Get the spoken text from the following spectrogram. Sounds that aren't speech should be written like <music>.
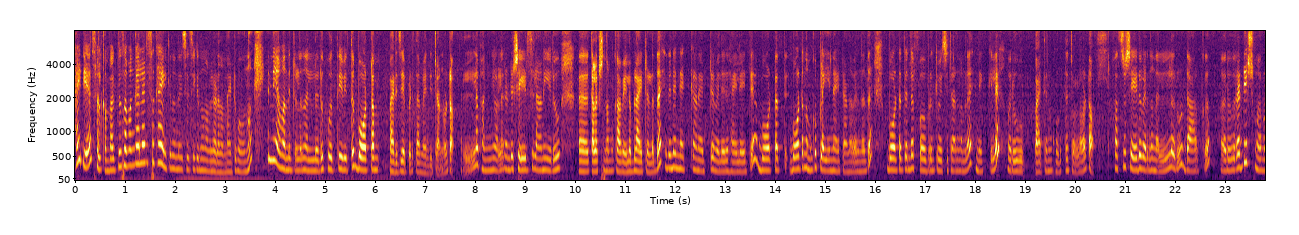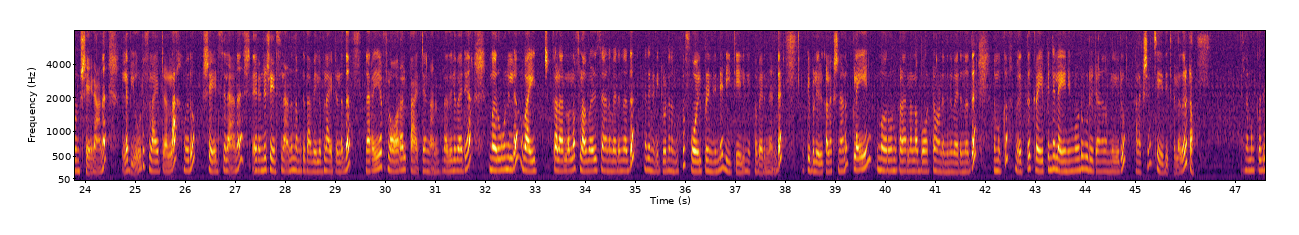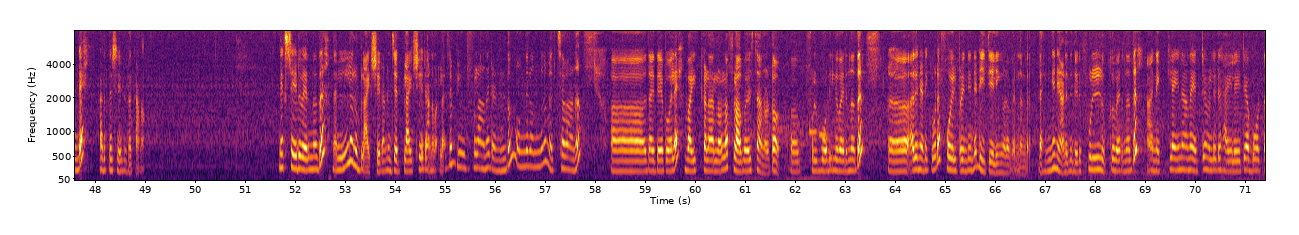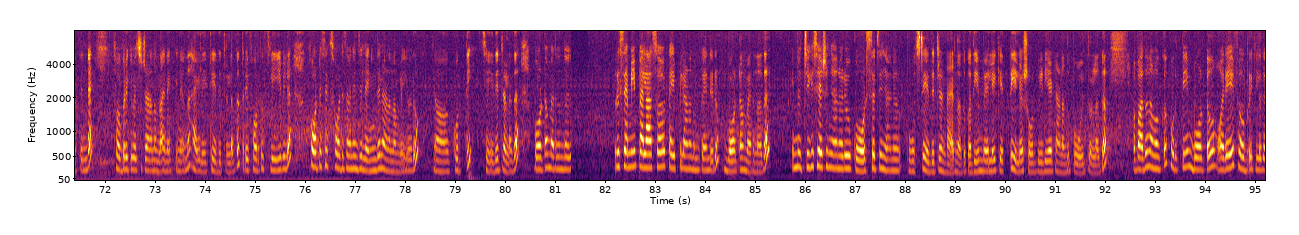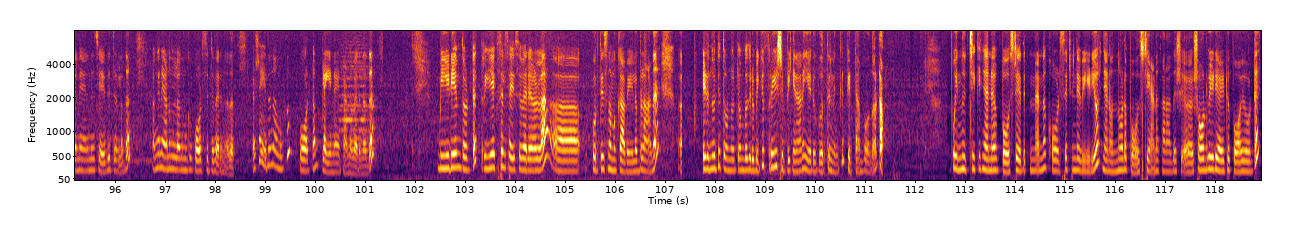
Hi dears welcome back to സമങ്കാലയുടെ സുഖമായിരിക്കുന്നു എന്ന് വിശ്വസിക്കുന്നു. നമ്മളിവിടെ നന്നായിട്ട് പോകുന്നു. ഇന്ന് ഞാൻ വന്നിട്ടുള്ളത് നല്ലൊരു കുർത്തി വിത്ത് ബോട്ടം പരിചയപ്പെടുത്താൻ വേണ്ടിയിട്ടാണ് കേട്ടോ. നല്ല ഭംഗിയുള്ള രണ്ട് ഷെയ്ഡ്സിലാണ് ഈ ഒരു കളക്ഷൻ നമുക്ക് അവൈലബിൾ ആയിട്ടുള്ളത്. ഇതിന്റെ നെക്കാണ് ഏറ്റവും വലിയൊരു ഹൈലൈറ്റ് ബോട്ടത്ത് ബോട്ടം നമുക്ക് പ്ലെയിൻ ആയിട്ടാണ് വരുന്നത്. ബോട്ടത്തിന്റെ ഫേബ്രിക് വെച്ചിട്ടാണ് നമ്മൾ നെക്കിൽ ഒരു പാറ്റേൺ കൊടുത്തിട്ടുള്ളത് കേട്ടോ. ഫസ്റ്റ് ഷെയ്ഡ് വരുന്നത് നല്ലൊരു ഡാർക്ക് ഒരു റെഡിഷ് മെറൂൺ ഷെയ്ഡാണ് നല്ല ബ്യൂട്ടിഫുൾ ആയിട്ടുള്ള ഒരു ഷെയ്ഡ്സിലാണ് രണ്ട് ഷെയ്ഡ്സിലാണ് നമുക്കിത് അവൈലബിൾ ആയിട്ടുള്ളത്. നിറയെ ഫ്ലോറൽ പാറ്റേൺ ആണ്. അതിൽ വരിക. മെറൂണിൽ വൈറ്റ് കളറിലുള്ള ഫ്ലവേഴ്സ് ആണ് വരുന്നത്. അതിനിടയ്ക്കൂടെ നമുക്ക് ഫോയിൽ പ്രിന്റിന്റെ ഡീറ്റെയിലിംഗ് ഒക്കെ വരുന്നുണ്ട്. അടിപൊളി ഒരു കളക്ഷനാണ് പ്ലെയിൻ മെറൂൺ കളറിലുള്ള ബോട്ടമാണ് ഇതിന് വരുന്നത്. നമുക്ക് വിത്ത് ക്രേപ്പിന്റെ ലൈനിങ്ങോട് കൂടിയിട്ടാണ് നമ്മൾ ഈ ഒരു കളക്ഷൻ ചെയ്തിട്ടുള്ളത് കേട്ടോ. നമുക്കിതിന്റെ അടുത്ത ഷെയ്ഡൂടെ കാണാം. നെക്സ്റ്റ് ഷെയ്ഡ് വരുന്നത് നല്ലൊരു ബ്ലാക്ക് ഷെയ്ഡാണ് ജെറ്റ് ബ്ലാക്ക് ഷെയ്ഡാണ് വളരെ ബ്യൂട്ടിഫുൾ ആണ്. രണ്ടും ഒന്നിനൊന്നിനും മെച്ചമാണ് ഇതേപോലെ വൈറ്റ് കളറിലുള്ള ഫ്ലവേഴ്സാണ് കേട്ടോ ഫുൾ ബോഡിയിൽ വരുന്നത്. അതിനിടയ്ക്ക് അതിനിടയ്ക്കൂടെ ഫോയിൽ പ്രിന്റിന്റെ ഡീറ്റെയിലിംഗ് കൂടെ വരുന്നുണ്ട്. ഇതെങ്ങനെയാണ് ഇതിന്റെ ഒരു ഫുൾ ലുക്ക് വരുന്നത്. ആ നെക്ക് ലൈനാണ് ഏറ്റവും വലിയൊരു ഹൈലൈറ്റ് ആ ബോട്ടത്തിന്റെ ഫാബ്രിക് വെച്ചിട്ടാണ് നമ്മൾ ആ നെക്കിനെ ഒന്ന് ഹൈലൈറ്റ് ചെയ്തിട്ടുള്ളത്. Three fourth സ്ലീവിൽ forty six forty seven inch ലെങ്തിലാണ് നമ്മൾ ഈ ഒരു കുർത്തി ചെയ്തിട്ടുള്ളത്. ബോട്ടം വരുന്നത് ഒരു ഒരു സെമി പലാസോ ടൈപ്പിലാണ് നമുക്ക് അതിന്റെ ഒരു ബോട്ടം വരുന്നത്. ഇന്ന് ഉച്ചയ്ക്ക് ശേഷം ഞാനൊരു കോഡ് സെറ്റ് ഞാൻ പോസ്റ്റ് ചെയ്തിട്ടുണ്ടായിരുന്നു. അത് അധികം പേരിലേക്ക് എത്തിയില്ല. ഷോർട്ട് വീഡിയോ ആയിട്ടാണ് അത് പോയിട്ടുള്ളത്. അപ്പോൾ അത് നമുക്ക് കുർത്തിയും ബോട്ടവും ഒരേ ഫാബ്രിക്കിൽ തന്നെയായിരുന്നു ചെയ്തിട്ടുള്ളത്. അങ്ങനെയാണല്ലോ നമുക്ക് കോഡ് സെറ്റ് വരുന്നത്. പക്ഷേ ഇത് നമുക്ക് ബോട്ടം പ്ലെയിൻ ആയിട്ടാണ് വരുന്നത്. മീഡിയം തൊട്ട് ത്രീ എക്സൽ സൈസ് വരെയുള്ള കുർത്തീസ് നമുക്ക് അവൈലബിൾ ആണ്. എഴുന്നൂറ്റി തൊണ്ണൂറ്റൊമ്പത് രൂപയ്ക്ക് ഫ്രീ ഷിപ്പിങ്ങിനാണ് ഈ ഒരു കുർത്തി നിങ്ങൾക്ക് കിട്ടാൻ പോകുന്നത് കേട്ടോ. അപ്പോൾ ഇന്ന് ഉച്ചയ്ക്ക് ഞാൻ പോസ്റ്റ് ചെയ്തിട്ടുണ്ടായിരുന്ന കോഡ് സെറ്റിന്റെ വീഡിയോ ഞാൻ ഒന്നുകൂടെ പോസ്റ്റ് ചെയ്യാണ്. കാരണം അത് ഷോർട്ട് വീഡിയോ ആയിട്ട് പോയതുകൊണ്ട്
